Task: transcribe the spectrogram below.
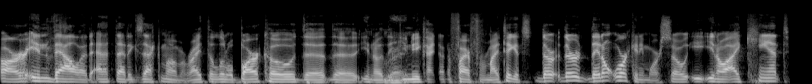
are invalid at that exact moment, right? The little barcode, the the you know the right. unique identifier for my tickets, they're they're they don't work anymore. So you know I can't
